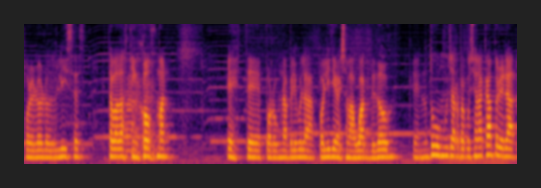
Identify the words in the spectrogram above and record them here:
por El Oro de Ulises, estaba Dustin Ah, claro. Hoffman este, por una película política que se llama Wack the Dog, que no tuvo mucha repercusión acá, pero era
